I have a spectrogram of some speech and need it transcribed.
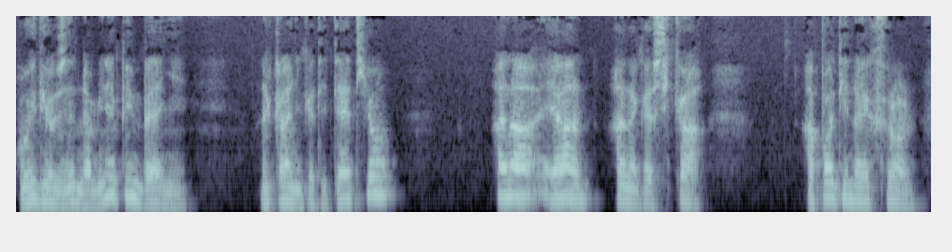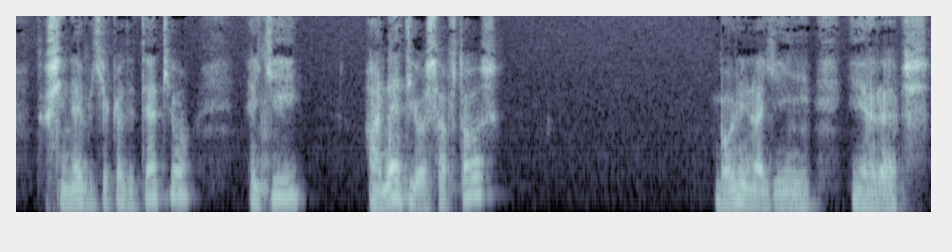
Ο ίδιος να μην επιμπαίνει να κάνει κάτι τέτοιο αλλά εάν αναγκαστικά από την εχθρόν του συνέβη και κάτι τέτοιο εκεί ανέτιος αυτός μπορεί να γίνει ιερεύς.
